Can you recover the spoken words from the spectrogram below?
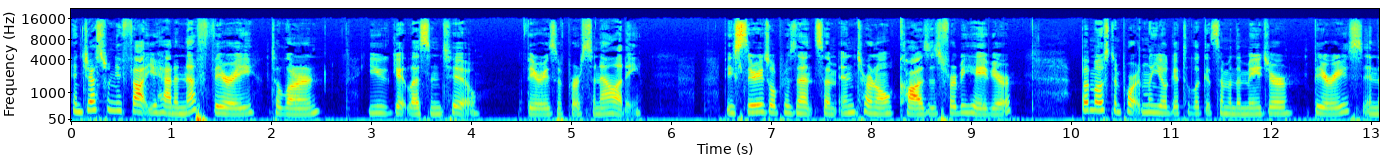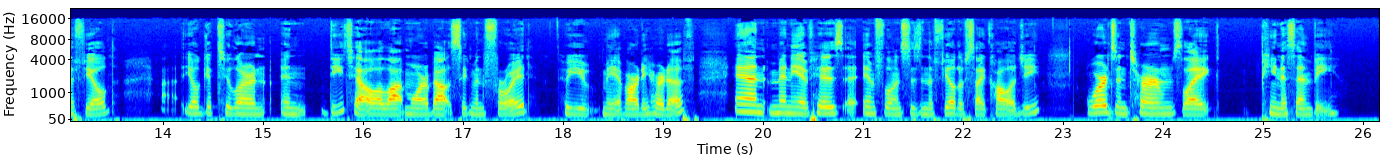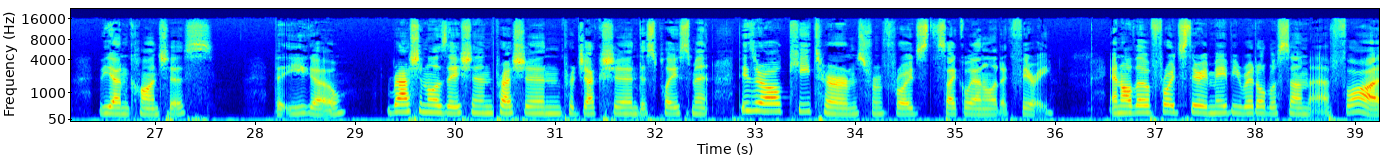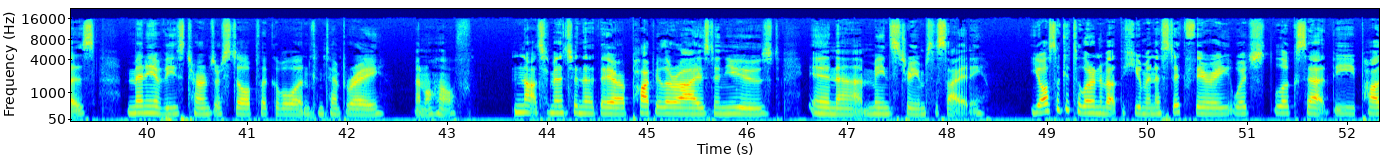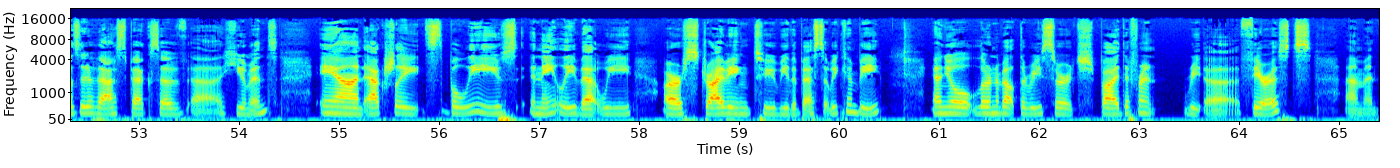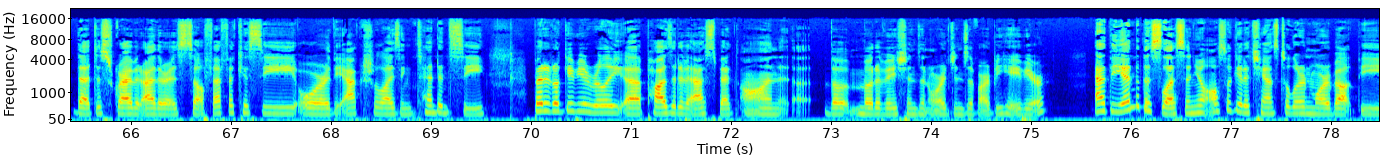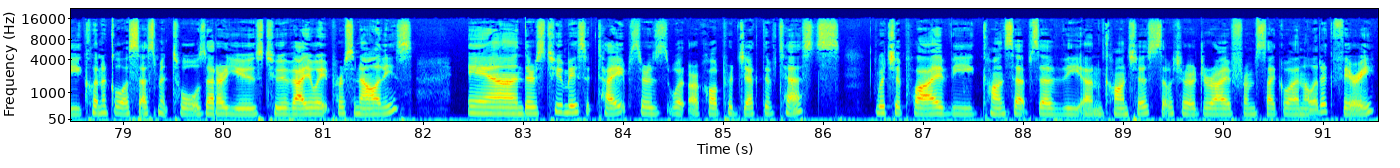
And just when you thought you had enough theory to learn, you get lesson two theories of personality. These theories will present some internal causes for behavior but most importantly, you'll get to look at some of the major theories in the field. You'll get to learn in detail a lot more about Sigmund Freud, who you may have already heard of, and many of his uh, influences in the field of psychology. Words and terms like penis envy, the unconscious, the ego, rationalization, repression, projection, displacement, these are all key terms from Freud's psychoanalytic theory. And although Freud's theory may be riddled with some uh, flaws, many of these terms are still applicable in contemporary mental health. Not to mention that they are popularized and used in uh, mainstream society. You also get to learn about the humanistic theory, which looks at the positive aspects of uh, humans and actually believes innately that we are striving to be the best that we can be. And you'll learn about the research by different re- uh, theorists um, that describe it either as self efficacy or the actualizing tendency, but it'll give you a really uh, positive aspect on uh, the motivations and origins of our behavior. At the end of this lesson, you'll also get a chance to learn more about the clinical assessment tools that are used to evaluate personalities. And there's two basic types. There's what are called projective tests, which apply the concepts of the unconscious, which are derived from psychoanalytic theory.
